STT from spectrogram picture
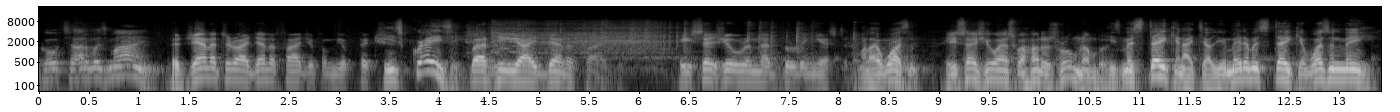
Goat's out of his mind. The janitor identified you from your picture. He's crazy. But he identified you. He says you were in that building yesterday. Well, I wasn't. He says you asked for Hunter's room number. He's mistaken, I tell you. He made a mistake. It wasn't me.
